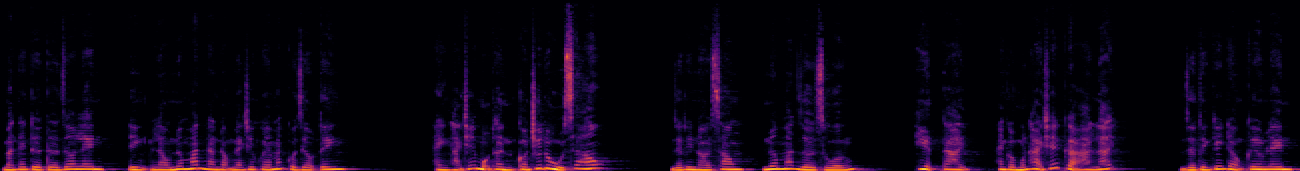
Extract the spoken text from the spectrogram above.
bàn tay từ từ giơ lên, định lau nước mắt đang động lại trên khóe mắt của Diệu Tinh. Anh hại chết mộ thần còn chưa đủ sao? Diệu Tinh nói xong, nước mắt rơi xuống. Hiện tại, anh còn muốn hại chết cả Alex. Diệu Tinh kích động kêu lên,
